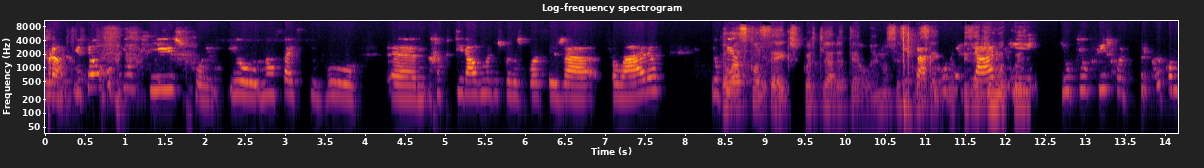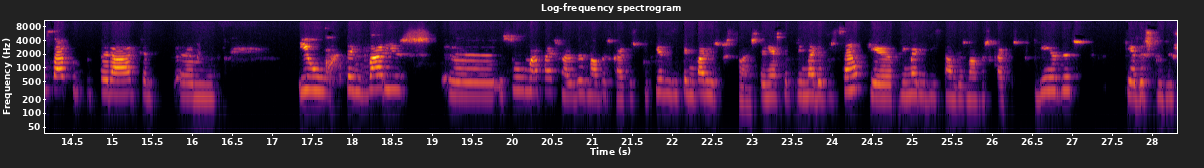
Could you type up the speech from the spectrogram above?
Pronto, então o que eu fiz foi, eu não sei se vou ahm, repetir algumas das coisas que vocês já falaram. Eu Vê lá se consegues partilhar a tela. Eu não sei se Exato, consegue. eu fiz aqui uma coisa. e, e o que eu fiz foi começar por preparar. hum, eu tenho várias. eh, eu sou uma apaixonada das novas cartas portuguesas e tenho várias versões. Tenho esta primeira versão, que é a primeira edição das novas cartas portuguesas, que é da Estúdios.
